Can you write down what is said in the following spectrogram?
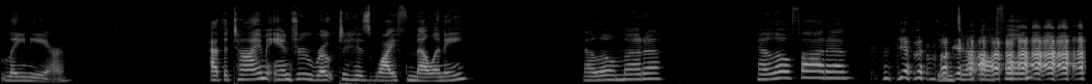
Lanier. At the time, Andrew wrote to his wife Melanie, Hello, mother. Hello, father. Get the fuck Things are out.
